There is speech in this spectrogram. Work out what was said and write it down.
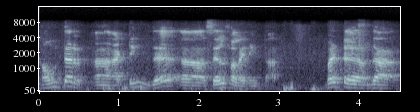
counter uh, acting the uh, self-aligning torque. But the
